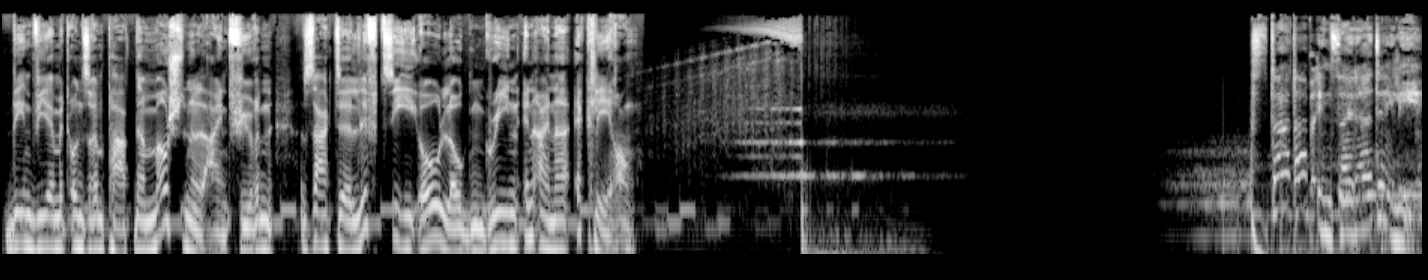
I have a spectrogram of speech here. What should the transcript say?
den wir mit unserem Partner Motional einführen, sagte Lyft Lyft-CEO Logan Green in einer Erklärung. Startup Insider Daily.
